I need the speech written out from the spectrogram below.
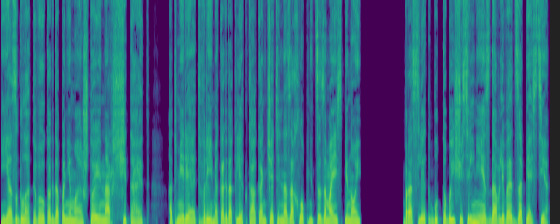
Я сглатываю, когда понимаю, что Эйнар считает. Отмеряет время, когда клетка окончательно захлопнется за моей спиной. Браслет будто бы еще сильнее сдавливает запястье.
